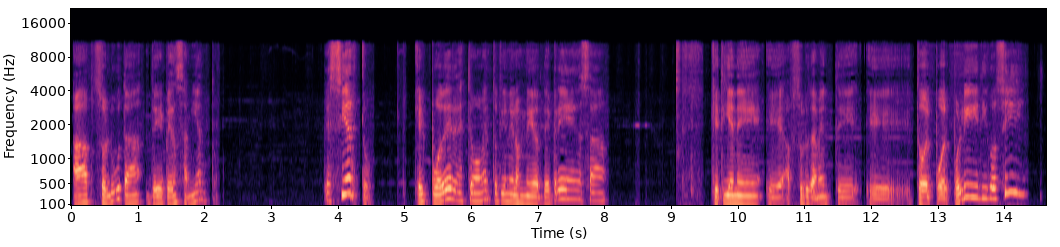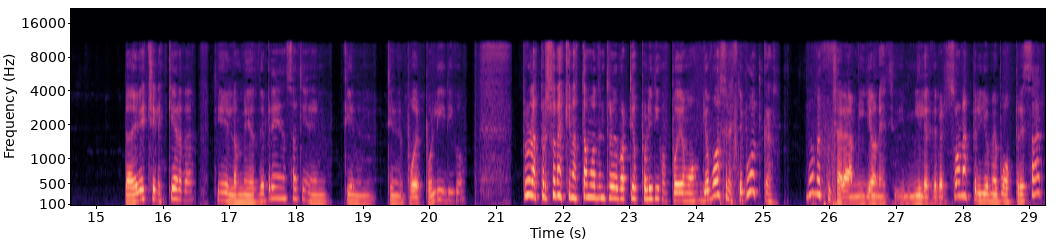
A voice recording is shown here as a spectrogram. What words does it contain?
absoluta de pensamiento. Es cierto, que el poder en este momento tiene los medios de prensa, que tiene eh, absolutamente eh, todo el poder político, sí, la derecha y la izquierda tienen los medios de prensa, tienen, tienen, tienen el poder político, pero las personas que no estamos dentro de partidos políticos podemos, yo puedo hacer este podcast, no me escuchará millones y miles de personas, pero yo me puedo expresar.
